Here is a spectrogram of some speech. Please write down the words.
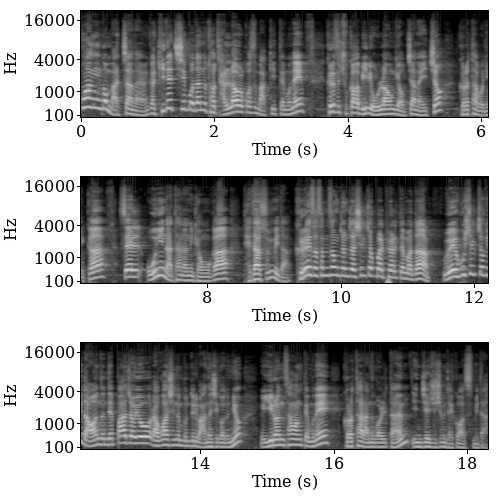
호황인 건 맞잖아요. 그러니까 기대치보다는 더 잘 나올 것은 맞기 때문에 그래서 주가가 미리 올라온 게 없지 않아 있죠? 그렇다 보니까 셀 온이 나타나는 경우가 대다수입니다. 그래서 삼성전자 실적 발표할 때마다 왜 호실적이 나왔는데 빠져요? 라고 하시는 분들이 많으시거든요. 이런 상황 때문에 그렇다라는 걸 일단 인지해 주시면 될 것 같습니다.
